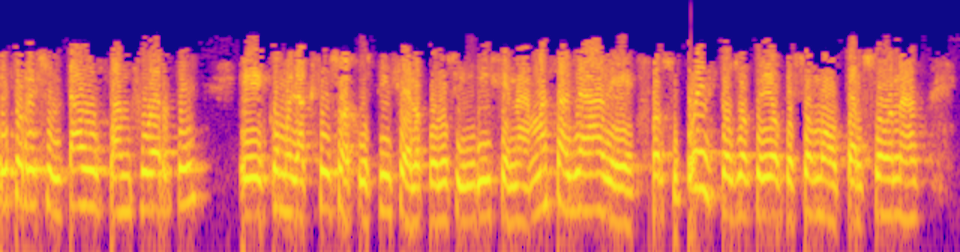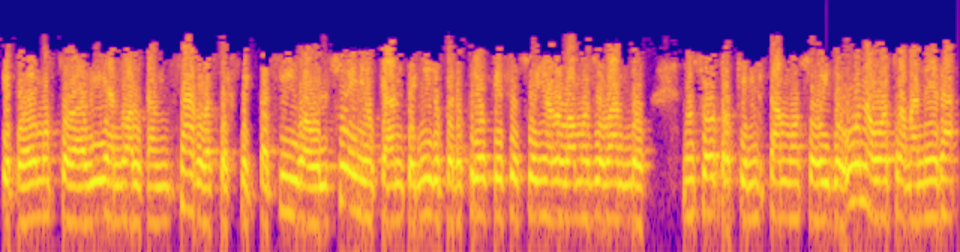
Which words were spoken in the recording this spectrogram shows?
estos resultados tan fuertes eh, como el acceso a justicia de los pueblos indígenas, más allá de, por supuesto, yo creo que somos personas que podemos todavía no alcanzar las expectativas o el sueño que han tenido, pero creo que ese sueño lo vamos llevando nosotros quienes estamos hoy de una u otra manera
